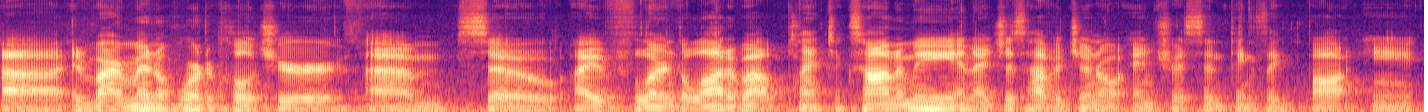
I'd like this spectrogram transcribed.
uh, environmental horticulture, um, so I've learned a lot about plant taxonomy, and I just have a general interest in things like botany,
